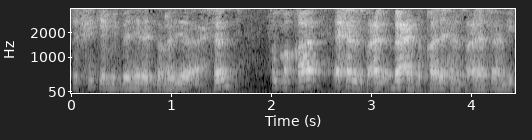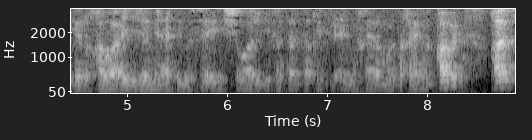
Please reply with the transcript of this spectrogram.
ذي الحكم الباهرة الغزيرة أحسنت. ثم قال احرص على بعد قال احرص على فهمك للقواعد جميعة المسائل الشوارد فترتقي في العلم خير مرتقى لكن قبل. قال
